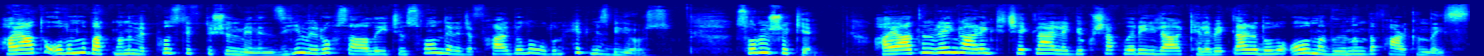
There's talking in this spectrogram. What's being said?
Hayata olumlu bakmanın ve pozitif düşünmenin zihin ve ruh sağlığı için son derece faydalı olduğunu hepimiz biliyoruz. Sorun şu ki, hayatın rengarenk çiçeklerle, gökkuşaklarıyla, kelebeklerle dolu olmadığının da farkındayız.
